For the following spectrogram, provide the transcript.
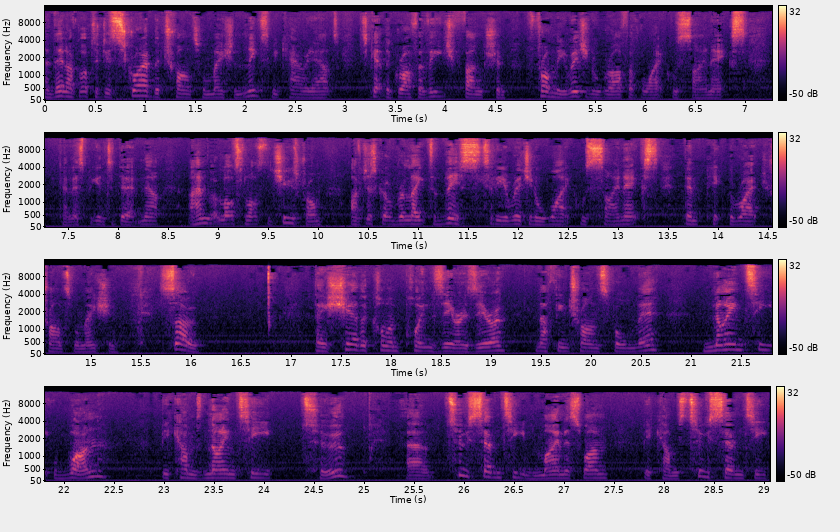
And then I've got to describe the transformation that needs to be carried out to get the graph of each function from the original graph of y equals sine x. Okay let's begin to do it. Now I haven't got lots and lots to choose from. I've just got to relate this to the original y equals sine x then pick the right transformation. So they share the common point 0 0 nothing transformed there. 91 becomes 92. Uh, 270 minus 1 becomes 270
